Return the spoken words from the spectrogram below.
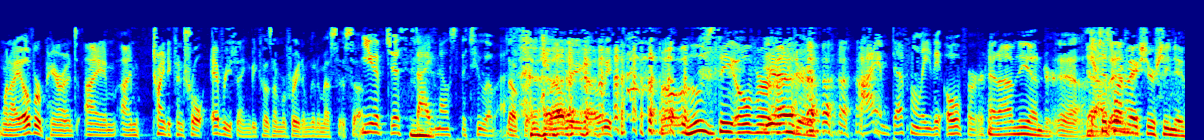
When I overparent, I'm I'm trying to control everything because I'm afraid I'm going to mess this up. You have just hmm. diagnosed the two of us. Okay. Well, there you go. We, Oh, who's the over under? I am definitely the over. And I'm the under. yeah. Yeah. Just want to make sure she knew.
